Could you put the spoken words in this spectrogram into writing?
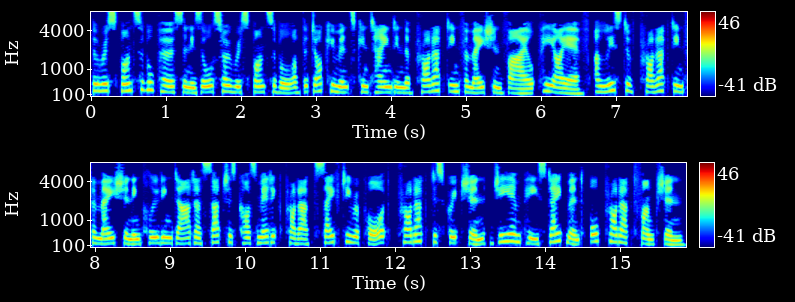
The responsible person is also responsible of the documents contained in the Product Information File PIF, a list of product information including data such as cosmetic product safety report, product description, GMP statement, or product function.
